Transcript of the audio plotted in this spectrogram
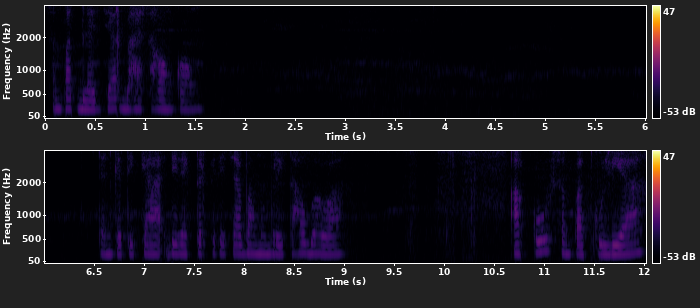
sempat belajar bahasa Hong Kong. Dan ketika direktur PT Cabang memberitahu bahwa aku sempat kuliah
